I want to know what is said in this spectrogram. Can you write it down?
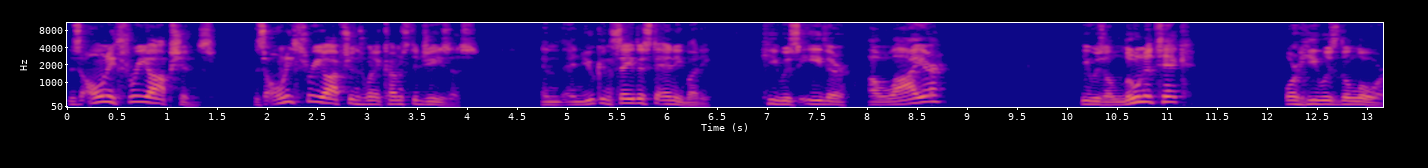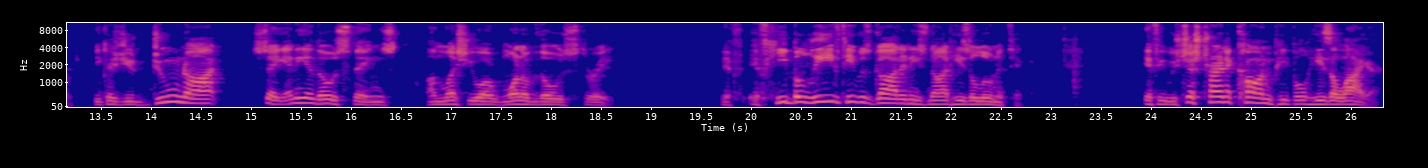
there's only three options. There's only three options when it comes to Jesus. And and you can say this to anybody. He was either a liar, he was a lunatic, or he was the Lord. Because you do not say any of those things unless you are one of those three. If if he believed he was God and he's not, he's a lunatic. If he was just trying to con people, he's a liar.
